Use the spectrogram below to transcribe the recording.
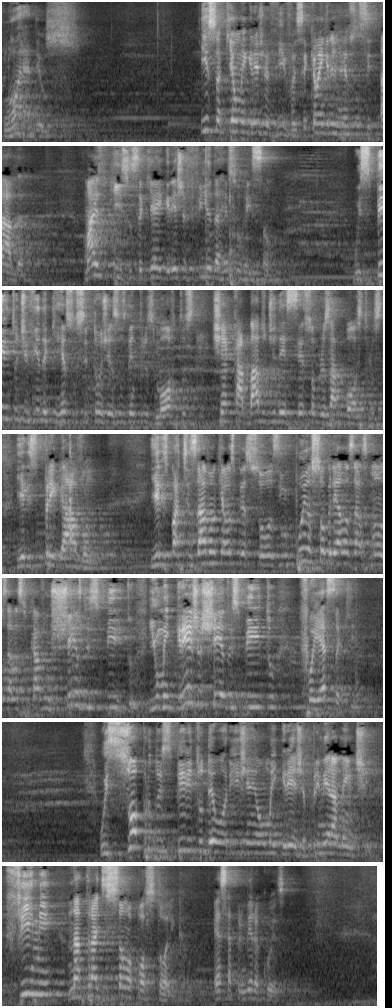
Glória a Deus. Isso aqui é uma igreja viva, isso aqui é uma igreja ressuscitada. Mais do que isso, isso aqui é a igreja filha da ressurreição. O espírito de vida que ressuscitou Jesus dentre os mortos tinha acabado de descer sobre os apóstolos e eles pregavam e eles batizavam aquelas pessoas, impunham sobre elas as mãos, elas ficavam cheias do Espírito. E uma igreja cheia do Espírito foi essa aqui. O sopro do Espírito deu origem a uma igreja, primeiramente, firme na tradição apostólica. Essa é a primeira coisa.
